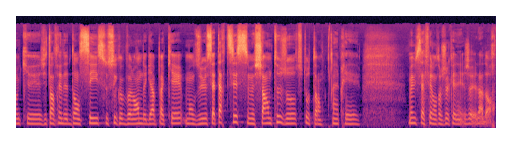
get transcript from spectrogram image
Donc, euh, j'étais en train de danser sous ce coupe volante de Gab Paquet. Mon Dieu, cet artiste me chante toujours, tout autant. Après, même si ça fait longtemps que je le connais, je l'adore.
